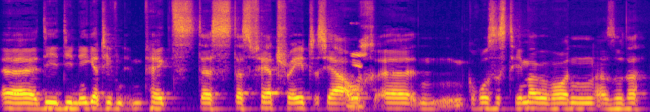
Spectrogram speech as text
äh, die, die negativen Impacts, das, das Fairtrade ist ja auch. Äh, ein großes Thema geworden. Also da,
